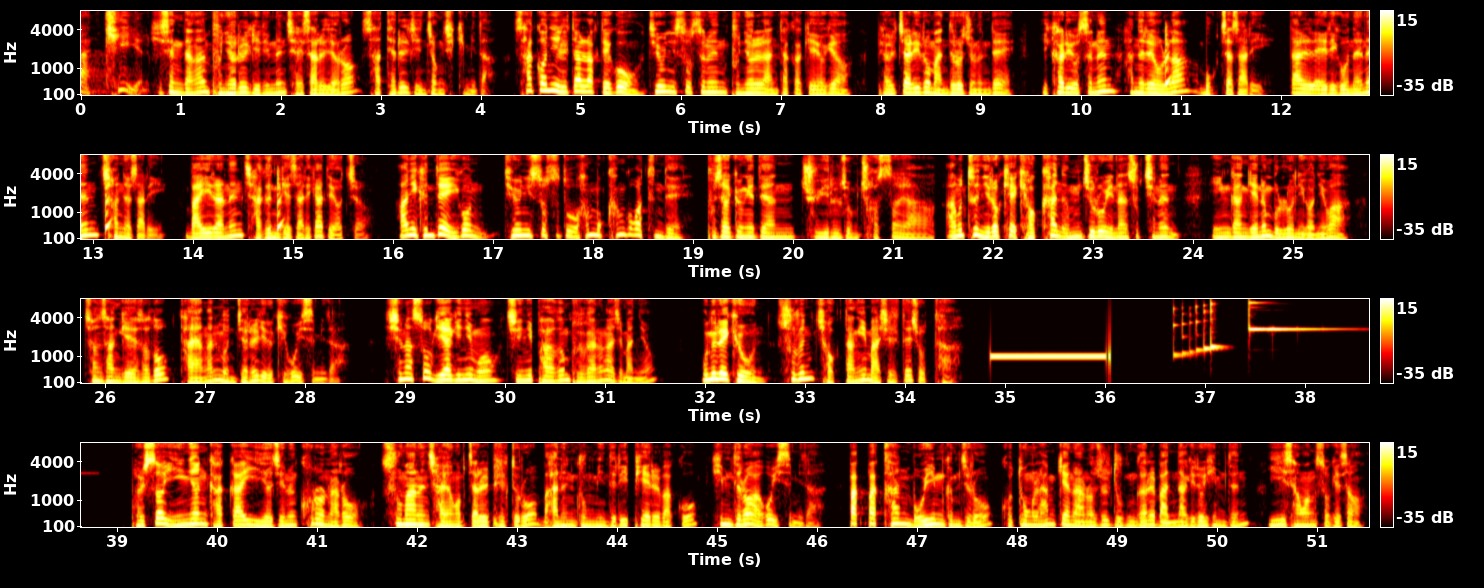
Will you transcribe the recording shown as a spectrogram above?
희생당한 부녀를 기리는 제사를 열어 사태를 진정시킵니다. 사건이 일단락되고 디오니소스는 부녀를 안타깝게 여겨 별자리로 만들어주는데 이카리오스는 하늘에 올라 목자자리, 딸 에리고네는 처녀자리, 마이라는 작은 개자리가 되었죠. 아니 근데 이건 디오니소스도 한몫한 것 같은데 부작용에 대한 주의를 좀 줬어야. 아무튼 이렇게 격한 음주로 인한 숙취는 인간계는 물론이거니와 천상계에서도 다양한 문제를 일으키고 있습니다. 신화 속 이야기니 뭐 진입 파악은 불가능하지만요. 오늘의 교훈, 술은 적당히 마실 때 좋다. 벌써 2년 가까이 이어지는 코로나로 수많은 자영업자를 필두로 많은 국민들이 피해를 받고 힘들어하고 있습니다. 빡빡한 모임 금지로 고통을 함께 나눠줄 누군가를 만나기도 힘든 이 상황 속에서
